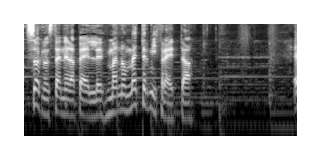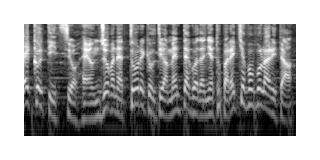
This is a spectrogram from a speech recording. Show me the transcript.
so che non stai nella pelle, ma non mettermi fretta. Ecco il tizio, è un giovane attore che ultimamente ha guadagnato parecchia popolarità.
